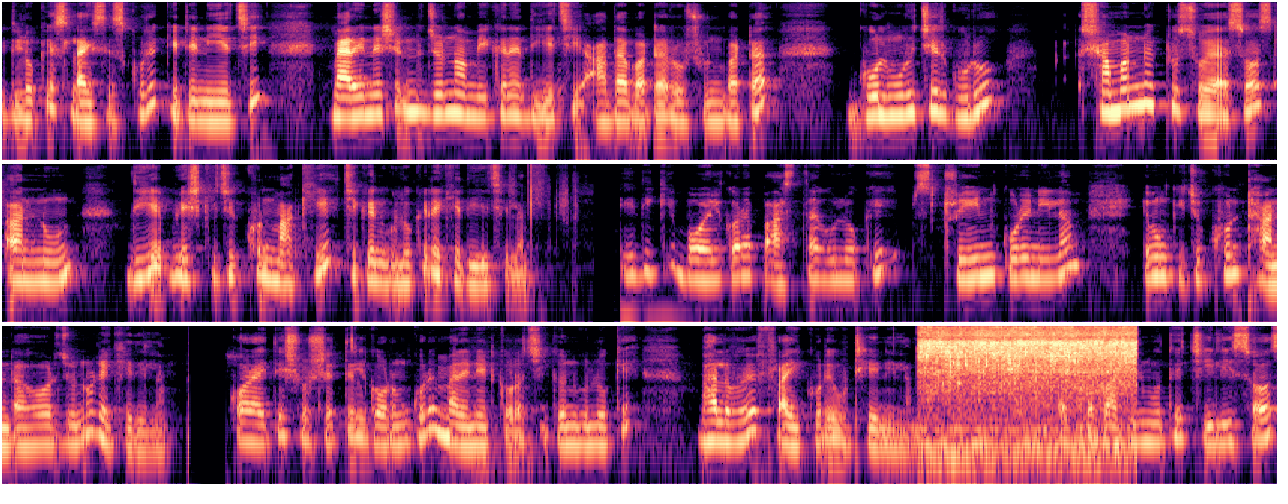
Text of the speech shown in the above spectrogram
এগুলোকে স্লাইসেস করে কেটে নিয়েছি। ম্যারিনেশনের জন্য আমি এখানে দিয়েছি আদা বাটা, রসুন বাটা, গোলমরিচের গুঁড়ো, সামান্য একটু সয়া সস আর নুন দিয়ে বেশ কিছুক্ষণ মাখিয়ে চিকেনগুলোকে রেখে দিয়েছিলাম। এদিকে বয়েল করা পাস্তাগুলোকে স্ট্রেন করে নিলাম এবং কিছুক্ষণ ঠান্ডা হওয়ার জন্য রেখে দিলাম। কড়াইতে সর্ষের তেল গরম করে ম্যারিনেট করা চিকেনগুলোকে ভালোভাবে ফ্রাই করে উঠিয়ে নিলাম। একটা বাটির মধ্যে chilli sauce,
